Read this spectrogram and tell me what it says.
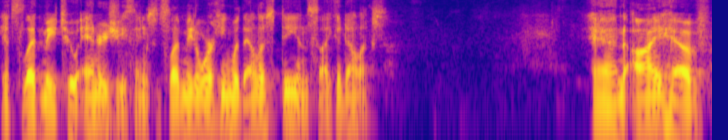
It's led me to energy things. It's led me to working with LSD and psychedelics. And I have,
